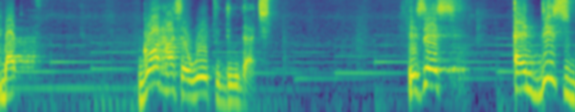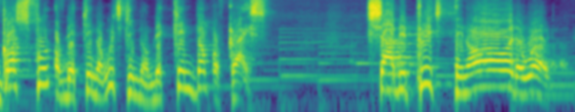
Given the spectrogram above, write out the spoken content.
But God has a way to do that. He says, and this gospel of the kingdom, which kingdom? The kingdom of Christ, shall be preached in all the world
